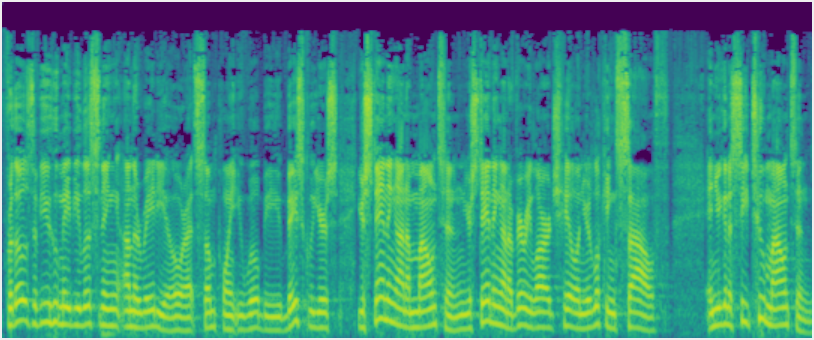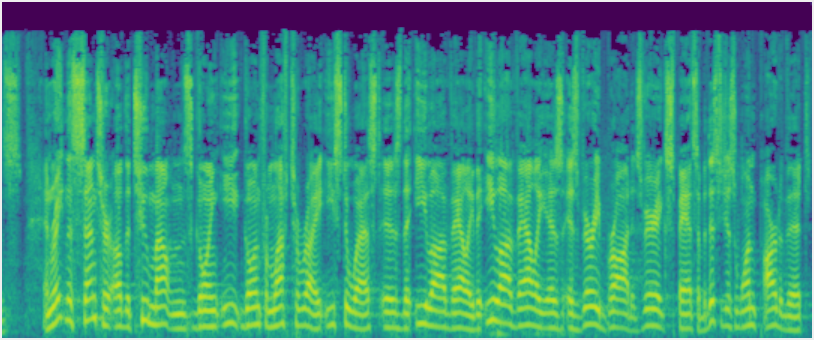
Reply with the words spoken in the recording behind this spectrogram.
for those of you who may be listening on the radio, or at some point you will be, basically you're, you're standing on a mountain, you're standing on a very large hill, and you're looking south, and you're going to see two mountains. And right in the center of the two mountains, going, e- going from left to right, east to west, is the Elah Valley. The Elah Valley is, is very broad, it's very expansive, but this is just one part of it.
